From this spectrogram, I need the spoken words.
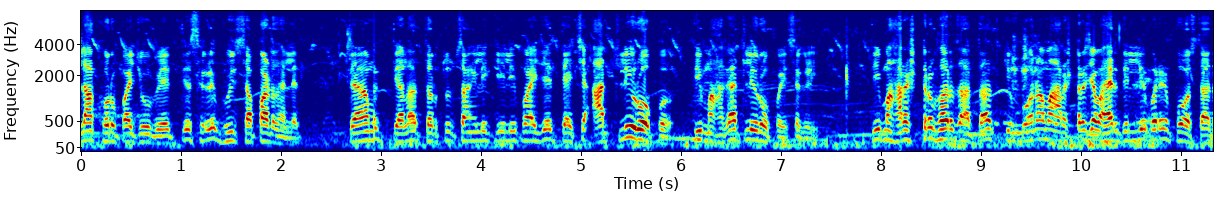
लाखो रुपयाचे उभे आहेत. ते सगळे भुईसपाट झालेत. त्यामुळे त्याला तरतूद चांगली केली पाहिजे. त्याची आतली रोपं ती महागातली रोपं आहे सगळी. ती महाराष्ट्रभर जातात किंबहुना महाराष्ट्राच्या बाहेर दिल्लीपर्यंत पोहोचतात.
